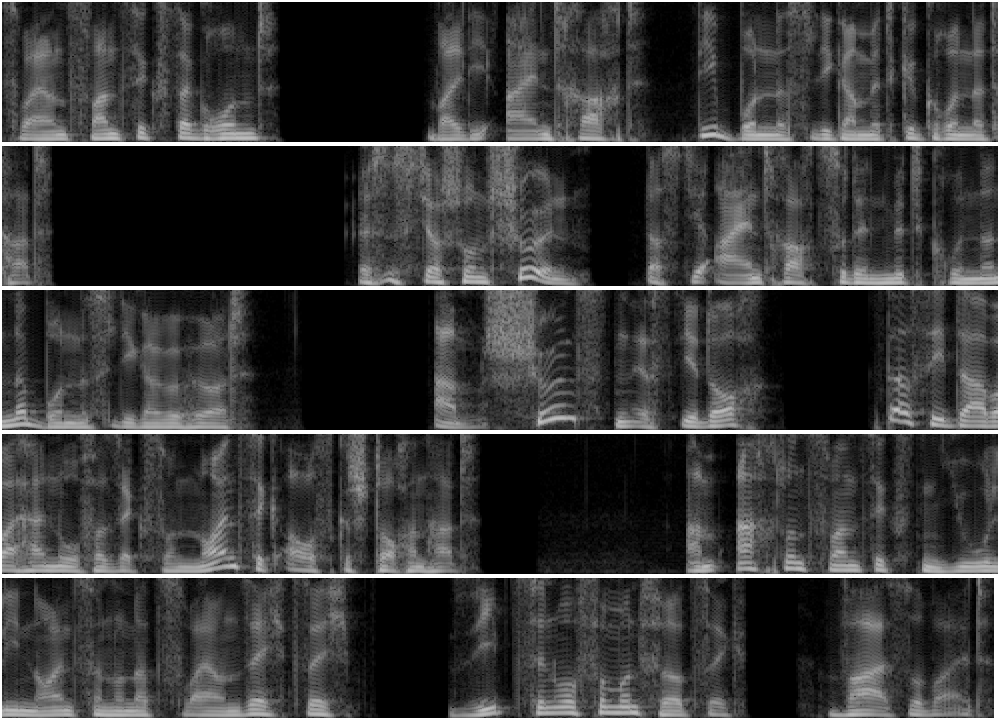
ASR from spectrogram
22. Grund, weil die Eintracht die Bundesliga mitgegründet hat. Es ist ja schon schön, dass die Eintracht zu den Mitgründern der Bundesliga gehört. Am schönsten ist jedoch, dass sie dabei Hannover 96 ausgestochen hat. Am 28. Juli 1962, 17.45 Uhr, war es soweit.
